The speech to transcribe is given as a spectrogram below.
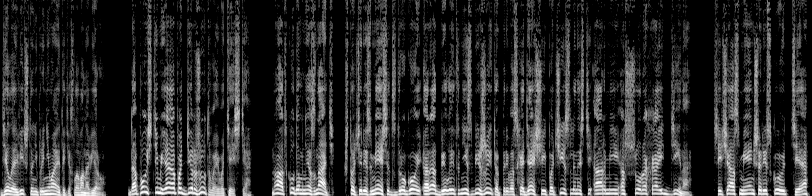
делая вид, что не принимает эти слова на веру. «Допустим, я поддержу твоего тестя. Но откуда мне знать, что через месяц-другой Арат Белыт не сбежит от превосходящей по численности армии Ашура Хайддина? Сейчас меньше рискуют те,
